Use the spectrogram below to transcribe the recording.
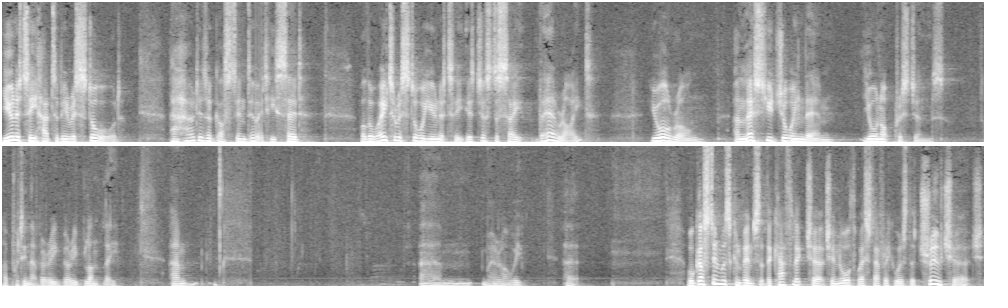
Unity had to be restored. Now, how did Augustine do it? He said, Well, the way to restore unity is just to say, they're right, you're wrong. Unless you join them, you're not Christians. I'm putting that very, very bluntly. Um, um, where are we? Uh, Augustine was convinced that the Catholic Church in Northwest Africa was the true church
